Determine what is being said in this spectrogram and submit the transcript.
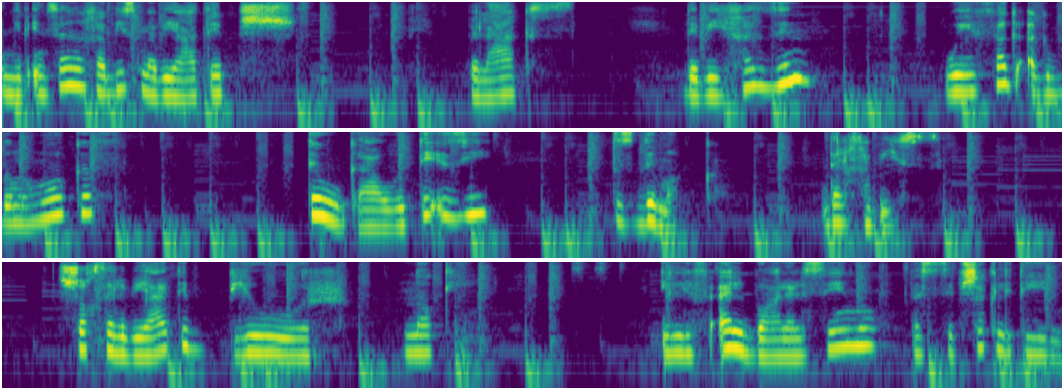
إن الإنسان الخبيث ما بيعاتبش. بالعكس ده بيخزن ويفاجئك بمواقف توجع وتأذي تصدمك. ده الخبيث. الشخص اللي بيعاتب بيور نقي. اللي في قلبه على لسانه بس بشكل تاني.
